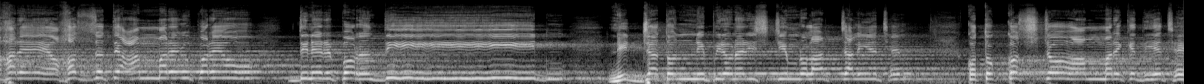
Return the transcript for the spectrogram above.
আহারে হজরতে আম্মারের উপরেও দিনের পর দিন নির্যাতন নিপীড়নের স্টিম রোলার চালিয়েছে, কত কষ্ট আম্মারেকে দিয়েছে।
